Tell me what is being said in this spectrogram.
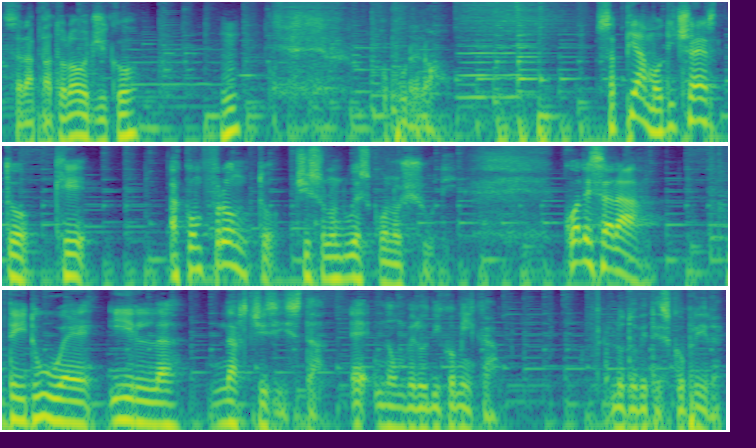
Sarà patologico? Mm? Oppure no? Sappiamo di certo che a confronto ci sono due sconosciuti. Quale sarà dei due il narcisista? Eh, non ve lo dico mica, lo dovete scoprire.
